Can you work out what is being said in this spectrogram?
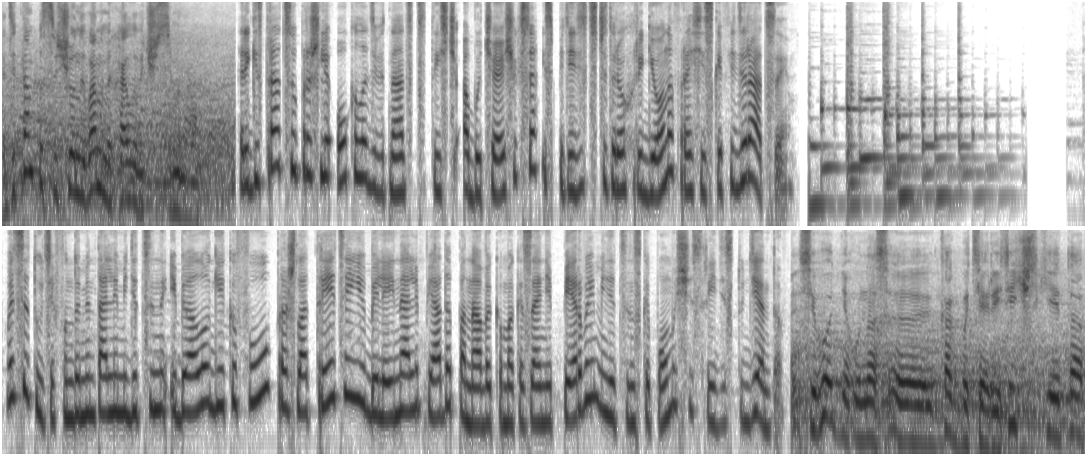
Диктант посвящен Ивану Михайловичу Семенову. Регистрацию прошли около 19 тысяч обучающихся из 54 регионов Российской Федерации. Институте фундаментальной медицины и биологии КФУ прошла третья юбилейная олимпиада по навыкам оказания первой медицинской помощи среди студентов. Сегодня у нас э, как бы теоретический этап,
